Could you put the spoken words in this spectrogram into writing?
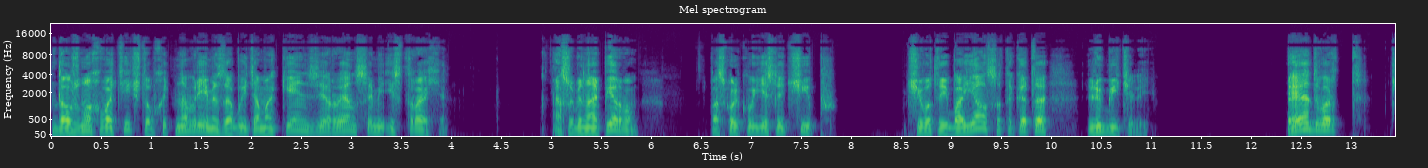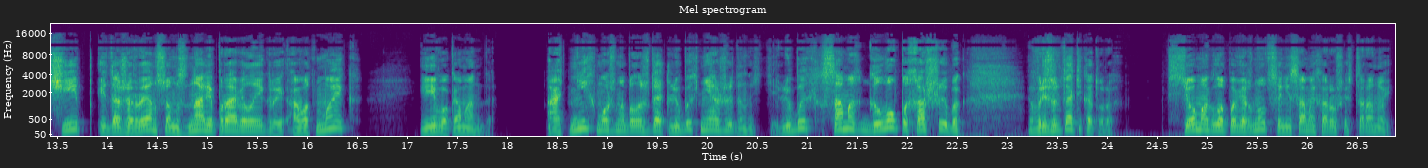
должно хватить, чтобы хоть на время забыть о Маккензи, Ренсами и страхе. Особенно о первом, поскольку если Чип чего-то и боялся, так это любителей. Эдвард, Чип и даже Ренсом знали правила игры, а вот Майк и его команда. От них можно было ждать любых неожиданностей, любых самых глупых ошибок, в результате которых все могло повернуться не самой хорошей стороной.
